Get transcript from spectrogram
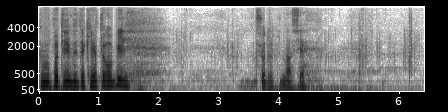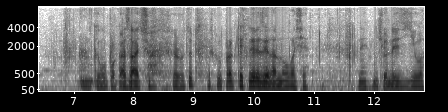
кому потрібен такий автомобіль. Що тут у нас ще? Кому показати, що кажу, тут практично резина нова ще. Не, нічого не з'їло.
